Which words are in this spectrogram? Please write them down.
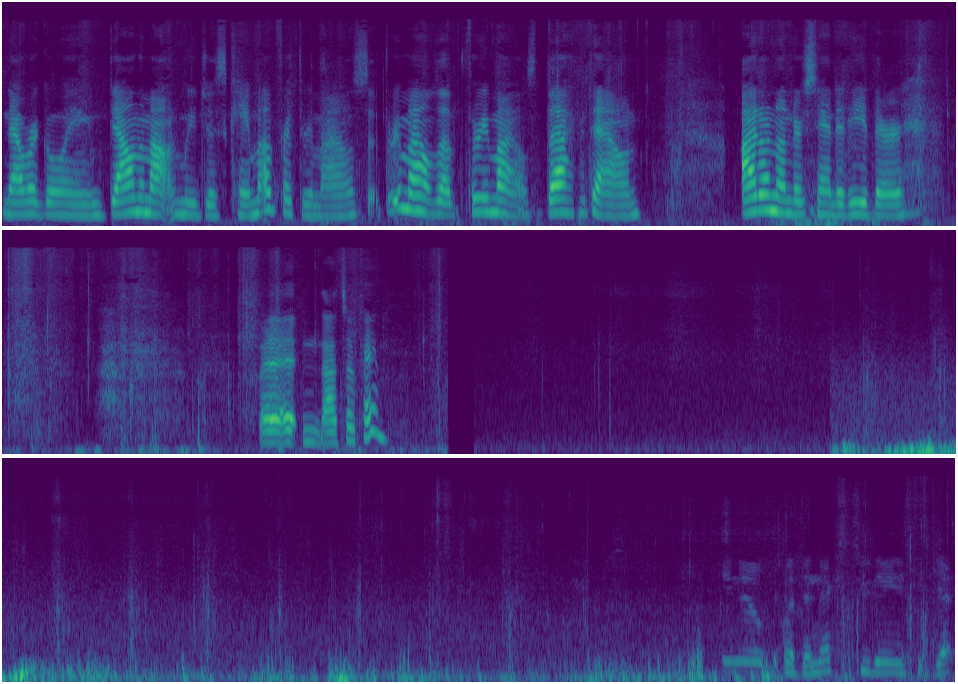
Now we're going down the mountain we just came up for three miles. So three miles up, three miles back down. I don't understand it either, but that's okay. You know, but the next two days to get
